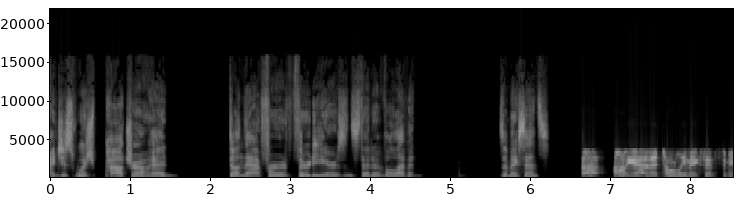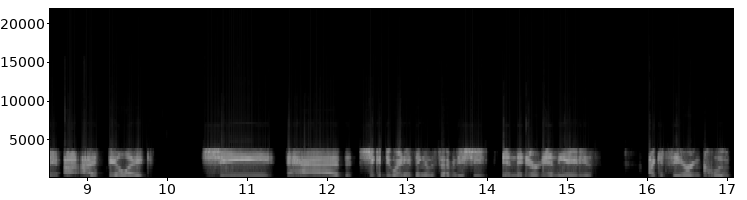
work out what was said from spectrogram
I just wish Paltrow had done that for 30 years instead of 11. Does that make sense? Uh, oh yeah, that totally makes sense to me. I, I feel like she had she could do anything in the seventies. She in the er, in the eighties. I could see her in Klute.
